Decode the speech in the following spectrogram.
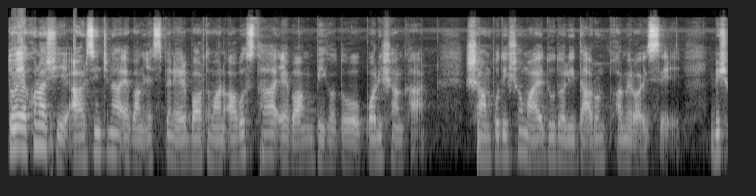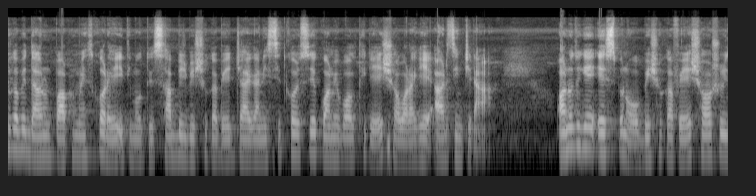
তো এখন আসি আর্জেন্টিনা এবং স্পেনের বর্তমান অবস্থা এবং বিগত পরিসংখ্যান। সাম্প্রতিক সময় দুদলই দারুণ ফর্মে রয়েছে। বিশ্বকাপে দারুণ পারফরমেন্স করে ইতিমধ্যে ছাব্বিশ বিশ্বকাপে জায়গা নিশ্চিত করেছে কর্মীবল থেকে সবার আগে আর্জেন্টিনা। অন্যদিকে স্পেনও বিশ্বকাপে সরাসরি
